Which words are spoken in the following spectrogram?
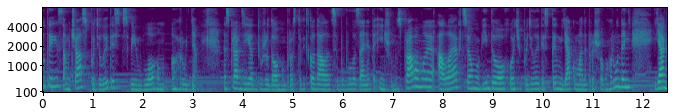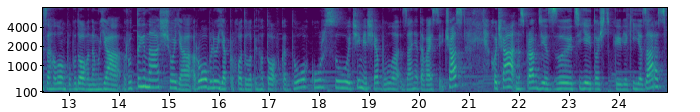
лютий саме час поділитись своїм влогом грудня. Насправді я дуже довго просто відкладала це, бо була зайнята іншими справами. Але в цьому відео хочу поділитись тим, як у мене пройшов грудень, як загалом побудована моя рутина, що я роблю, як проходила підготовка до курсу, чим я ще була зайнята весь цей час. Хоча насправді з цієї точки, в якій я зараз.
